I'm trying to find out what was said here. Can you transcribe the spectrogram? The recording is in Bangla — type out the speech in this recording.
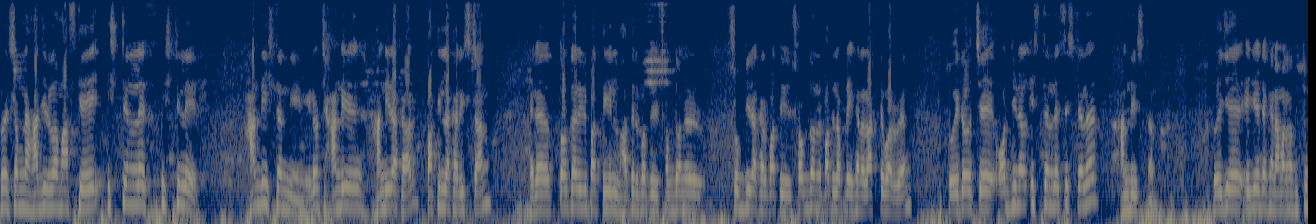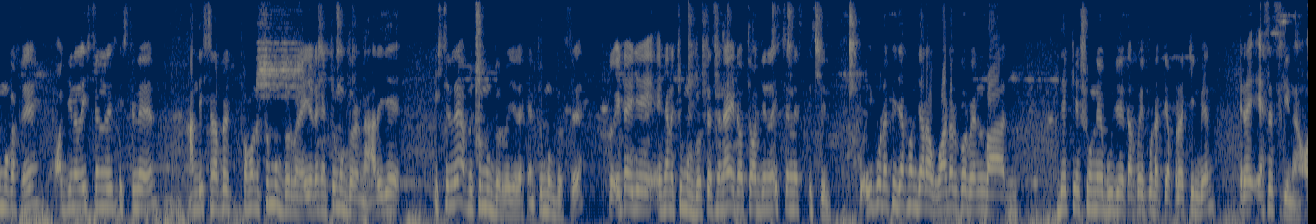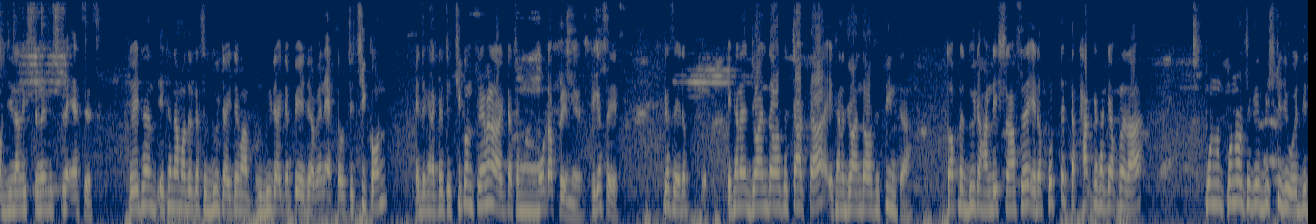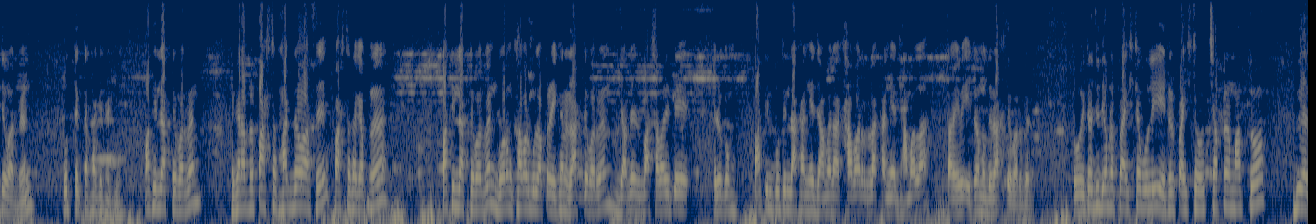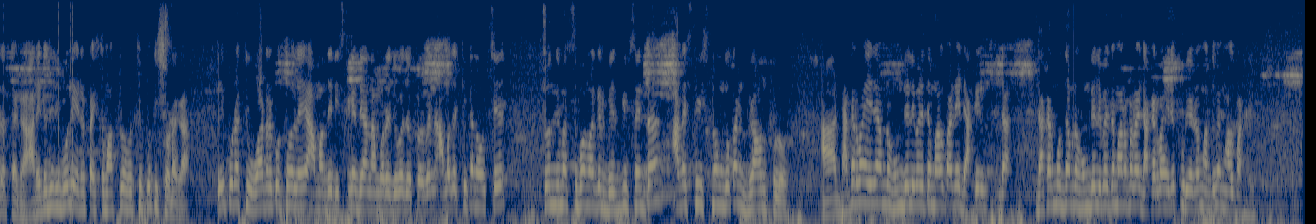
আপনাদের সামনে হাজির হলাম আজকে স্টেনলেস স্টিলের হান্ডি স্ট্যান্ড নিয়ে। এটা হচ্ছে হান্ডি হান্ডি রাখার, পাতিল রাখার স্ট্যান্ড এটা তরকারির পাতিল, ভাতের পাতিল, সব ধরনের সবজি রাখার পাতিল, সব ধরনের পাতিল আপনি এখানে রাখতে পারবেন। তো এটা হচ্ছে অরিজিনাল স্টেনলেস স্টিলের হান্ডি স্ট্যান্ড তো এই যে এই যে দেখেন আমার হাতে চুম্বক আছে। অরিজিনাল স্টেনলেস স্টিলের হান্ডি স্ট্যান্ড আপনি কখনো চুম্বক ধরবেন এই যে দেখেন চুম্বক ধরেন না। আর এই যে স্টিলে আপনি চুম্বক ধরবে এই যে দেখেন, চুম্বক ধরছে। তো এটা এই যে এখানে চুমুক ধরতেছে না, এটা হচ্ছে অরিজিনাল স্টেনলেস স্টিল তো এই প্রোডাক্টটি যখন যারা অর্ডার করবেন বা দেখে, শুনে, বুঝে, তারপর এই প্রোডাক্টটি আপনারা কিনবেন, এটা এসএস কিনা? অরিজিনাল স্টেনলেস স্টিলের এসএস তো এটা, এখানে আমাদের কাছে দুইটা আইটেম দুইটা আইটেম পেয়ে যাবেন। একটা হচ্ছে চিকন, এই দেখেন, একটা হচ্ছে চিকন ফ্রেমের আর একটা হচ্ছে মোটা ফ্রেমের ঠিক আছে? ঠিক আছে, এটা, এখানে জয়েন দেওয়া আছে চারটা, এখানে জয়েন দেওয়া আছে তিনটা। তো আপনার দুইটা হান্ড্রেড আছে, এটা প্রত্যেকটা থাকে থাকে আপনারা পনেরো থেকে বিশ কেজি ওয়েট দিতে পারবেন। প্রত্যেকটা থাকে থাকে। পাতিল রাখতে পারবেন। এখানে আপনার পাঁচটা থাক দেওয়া আছে। পাঁচটা থাকে আপনারা পাতিল রাখতে পারবেন। গরম খাবারগুলো আপনারা এখানে রাখতে পারবেন। যাদের বাসা বাড়িতে এরকম পাতিল পুতিল রাখা নিয়ে ঝামেলা, খাবার রাখা নিয়ে ঝামেলা, তারা এটার মধ্যে রাখতে পারবেন। তো এটা যদি আমরা প্রাইসটা বলি, এটার প্রাইসটা হচ্ছে আপনার মাত্র দুই হাজার টাকা। আর এটা যদি বলি, এটার প্রাইসটা মাত্র হচ্ছে পঁচিশশো টাকা। তো এই প্রোডাক্টটি অর্ডার করতে হলে আমাদের স্ক্রিনে দেওয়া নাম্বারে যোগাযোগ করবেন। আমাদের ঠিকানা হচ্ছে Chandrima super market base gift centre, আঠাশ তিরিশ নং দোকান গ্রাউন্ড ফ্লোর আর ঢাকার বাইরে আমরা হোম ডেলিভারিতে মাল পাঠাই ঢাকের ঢাকার মধ্যে আমরা হোম ডেলিভারিতে মাল পাঠাই, ঢাকার বাইরে কুরিয়ারের মাধ্যমে মাল পাঠাই।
